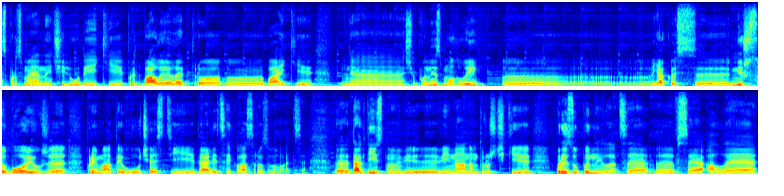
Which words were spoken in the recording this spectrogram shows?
спортсмени чи люди, які придбали електробайки, е, щоб вони змогли. Е, Якось е, між собою вже приймати участь і далі цей клас розвиватися. Е, Так, дійсно, війна нам трошечки призупинила це все, але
